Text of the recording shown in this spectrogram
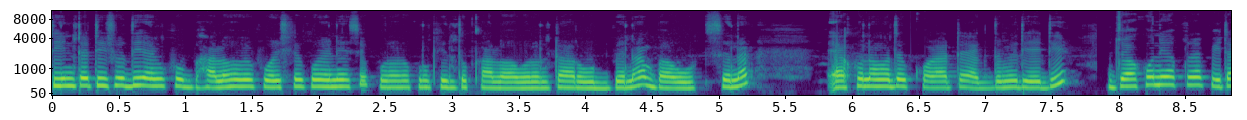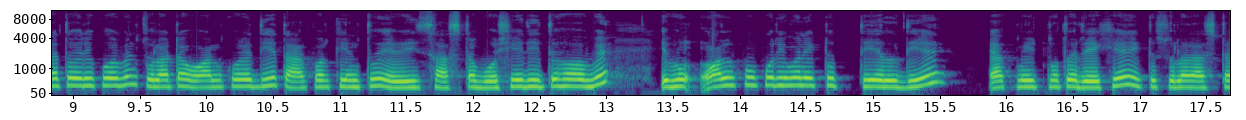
তিনটা টিস্যু দিয়ে আমি খুব ভালোভাবে পরিষ্কার করে নিয়েছি। কোনো রকম কিন্তু কালো আবরণটা আর উঠবে না বা উঠছে না। এখন আমাদের কড়াটা একদমই রেডি যখনই আপনারা পিঠা তৈরি করবেন, চুলাটা অন করে দিয়ে তারপর কিন্তু এই শাঁসটা বসিয়ে দিতে হবে এবং অল্প পরিমাণে একটু তেল দিয়ে এক মিনিট মতো রেখে একটু চুলার আঁচটা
